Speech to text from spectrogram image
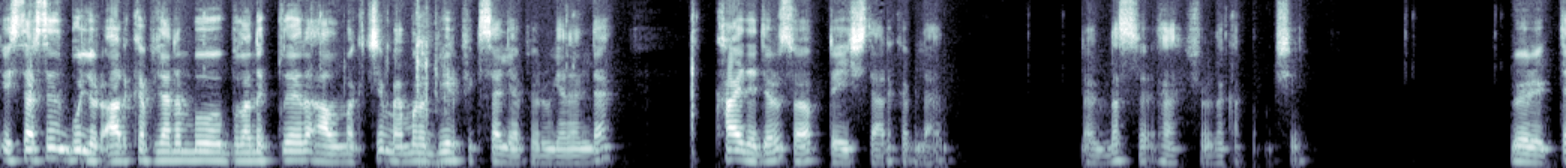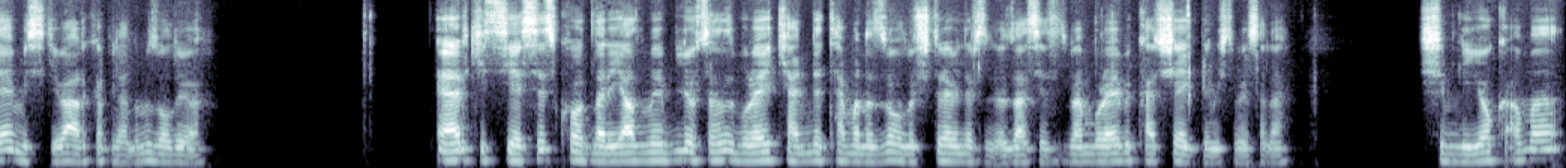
İsterseniz blur arka planın bu bulanıklığını almak için ben bunu bir piksel yapıyorum genelde. Kaydediyoruz hop değişti arka plan. Ben nasıl ha şurada kapanmış şey. Böylelikle mis gibi arka planımız oluyor. Eğer ki CSS kodları yazmayı biliyorsanız buraya kendi temanızı oluşturabilirsiniz. Özel CSS. Ben buraya birkaç şey eklemiştim mesela. Şimdi yok ama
